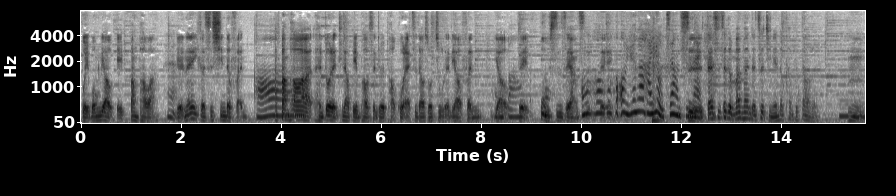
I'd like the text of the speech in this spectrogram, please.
北崩料诶放炮啊，嗯、对，那一个是新的坟哦，放、啊、炮啊，很多人听到鞭炮声就会跑过来，知道说主人要分要对布施这样子，哦、对。哦，哦，原来还有这样子，是，但是这个慢慢的这几年都看不到了。嗯，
